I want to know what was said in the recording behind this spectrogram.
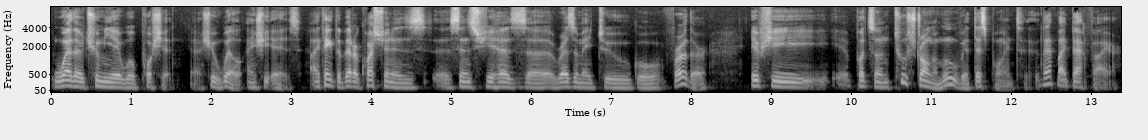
whether Chu Mi-hye will push it. Uh, she will, and she is. I think the better question is uh, since she has a resume to go further, if she puts on too strong a move at this point, that might backfire.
